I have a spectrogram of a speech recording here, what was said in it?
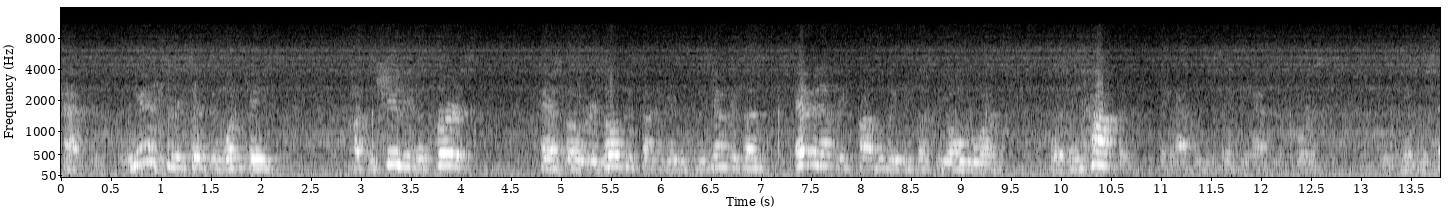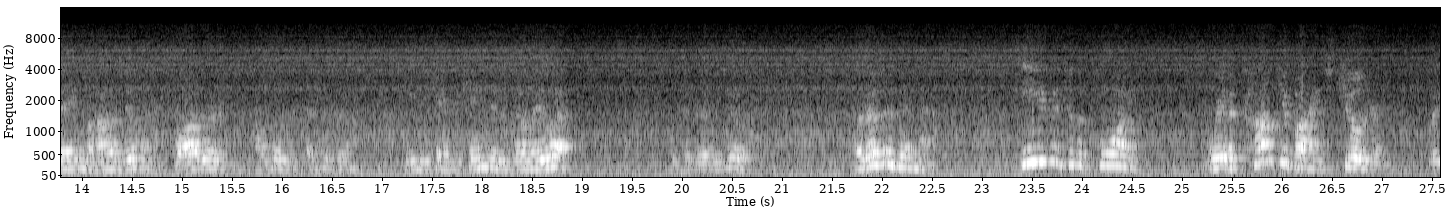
happens? And the answer, except in one case, Hattushili the first passed over his oldest son and gave it to his younger son, evidently probably because the older one was incompetent. The thing happened, the same thing happened, of course, with King Hussein, Mahadir, and his father, and uncles, etc. He became king, there was nobody left who could really do it. But other than that, even to the point where the concubine's children, where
